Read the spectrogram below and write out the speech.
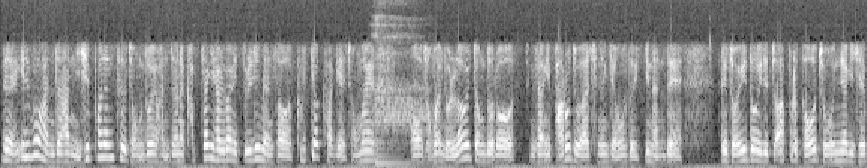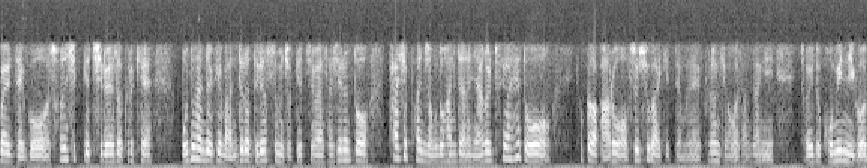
네, 일부 환자 한 20% 정도의 환자는 갑자기 혈관이 뚫리면서 급격하게 정말 아. 어 정말 놀라울 정도로 증상이 바로 좋아지는 경우도 있긴 한데 저희도 이제 앞으로 더 좋은 약이 개발되고 손쉽게 치료해서 그렇게 모든 환자를 그렇게 만들어 드렸으면 좋겠지만 사실은 또 80% 정도 환자는 약을 투여해도 효과가 바로 없을 수가 있기 때문에 그런 경우가 상당히 저희도 고민이고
